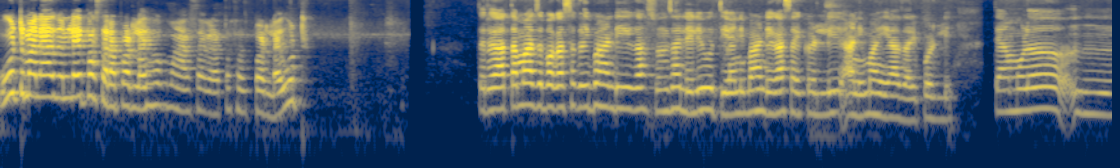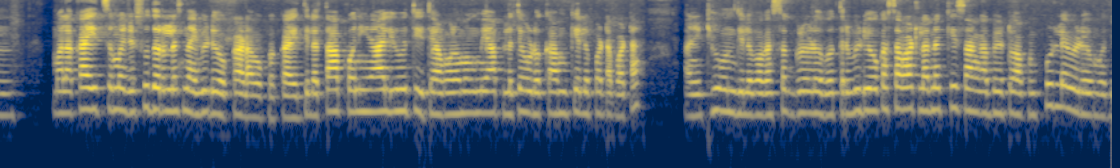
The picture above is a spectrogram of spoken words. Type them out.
उठ मला अजून लय पसारा पडलाय. हो मला सगळा तसाच पडलाय. उठ. तर आता माझं बघा सगळी भांडी घासून झालेली होती आणि भांडी घासायकडली आणि माही आजारी पडली. त्यामुळं मला काहीच म्हणजे सुधारलंच नाही व्हिडिओ काढावं का काय. तिला तापण ही आली होती त्यामुळं मग मी आपलं तेवढं काम केलं पटापटा. आणि ठेवून दिलं बघा सगळं डबं तर व्हिडिओ कसा वाटला नक्की सांगा. भेटू आपण पुढल्या व्हिडिओमध्ये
